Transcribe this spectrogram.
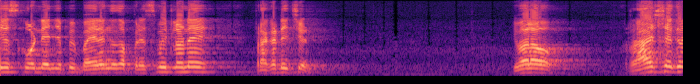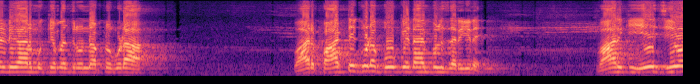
చేసుకోండి అని చెప్పి బహిరంగంగా ప్రెస్ మీట్లోనే ప్రకటించాడు. ఇవాళ రాజశేఖర రెడ్డి గారు ముఖ్యమంత్రి ఉన్నప్పుడు కూడా వారి పార్టీకి కూడా భూ కేటాయింపులు జరిగినాయి. వారికి ఏ జీవో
